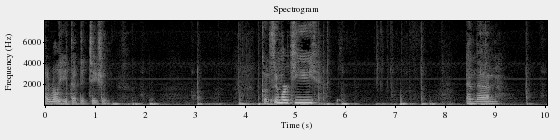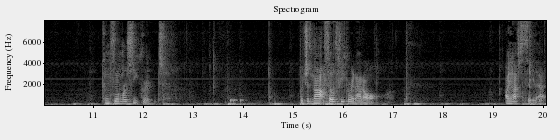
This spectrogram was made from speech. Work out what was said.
I really hate that dictation. Consumer key. And then consumer secret. Which is not so secret at all. I have to say that.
